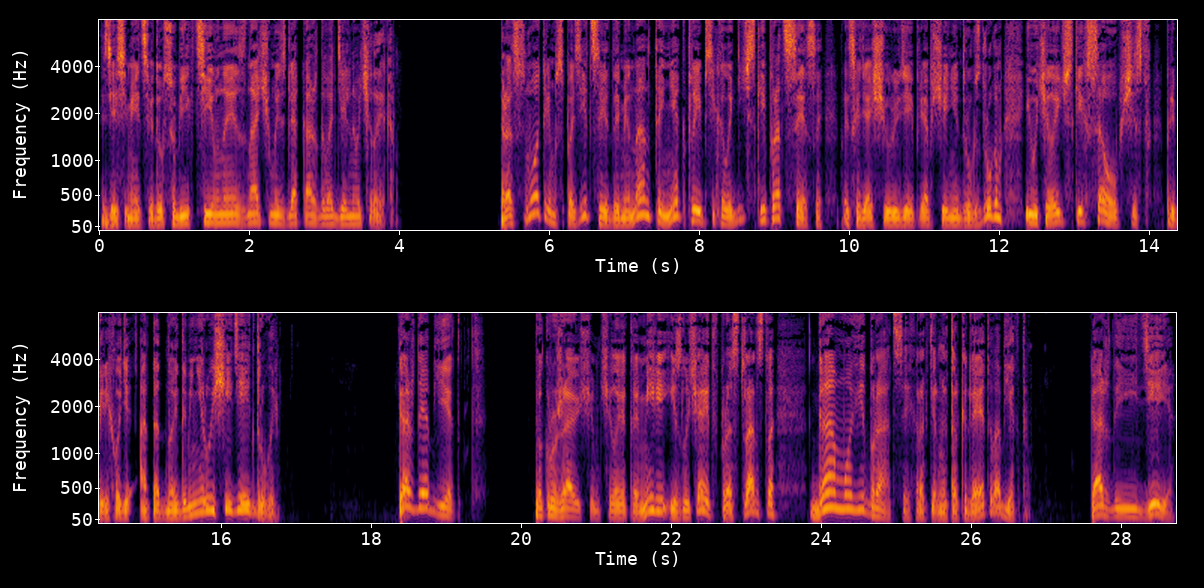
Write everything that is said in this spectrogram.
Здесь имеется в виду субъективная значимость для каждого отдельного человека. Рассмотрим с позиции доминанты некоторые психологические процессы, происходящие у людей при общении друг с другом и у человеческих сообществ при переходе от одной доминирующей идеи к другой. Каждый объект в окружающем человека мире излучает в пространство гамму вибраций, характерных только для этого объекта. Каждая идея,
